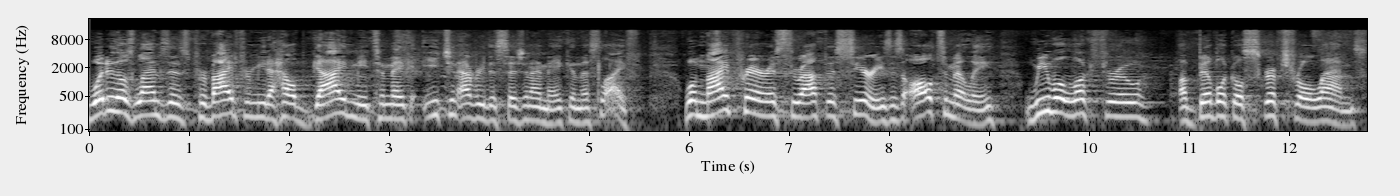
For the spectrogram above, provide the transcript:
what do those lenses provide for me to help guide me to make each and every decision I make in this life? What my prayer is throughout this series is ultimately we will look through a biblical scriptural lens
